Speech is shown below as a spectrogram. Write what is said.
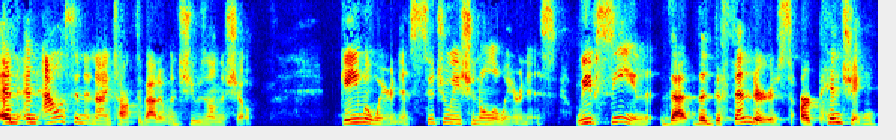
and and Alison and I talked about it when she was on the show game awareness, situational awareness. We've seen that the defenders are pinching.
